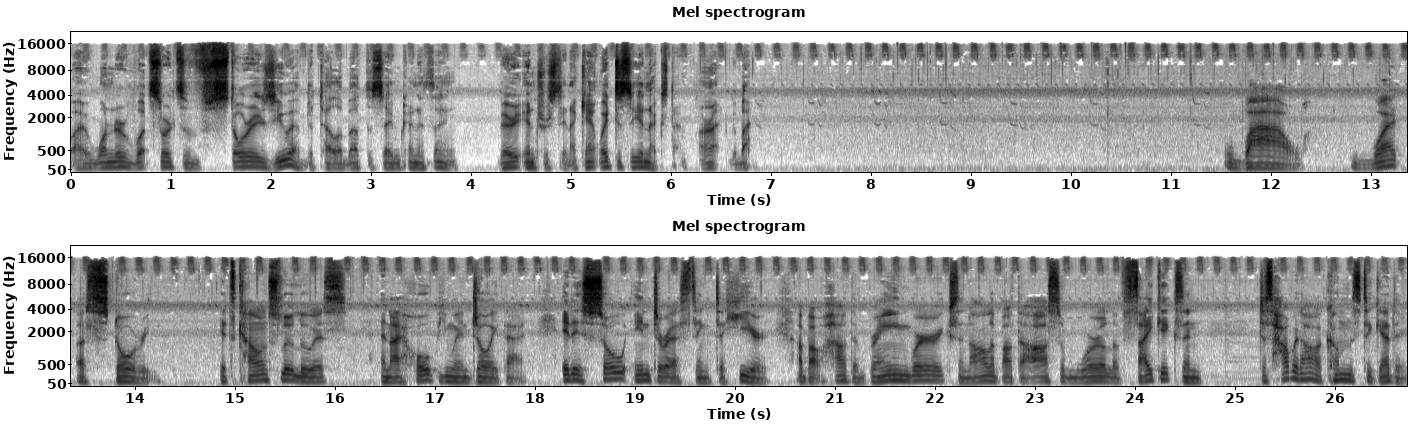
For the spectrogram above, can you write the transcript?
I, I wonder what sorts of stories you have to tell about the same kind of thing. Very interesting. I can't wait to see you next time. All right, goodbye. Wow, what a story. It's Counselor Lewis, and I hope you enjoyed that. It is so interesting to hear about how the brain works and all about the awesome world of psychics and just how it all comes together.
